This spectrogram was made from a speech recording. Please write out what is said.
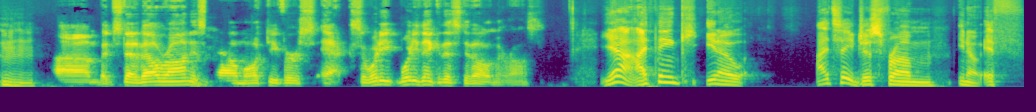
Mm-hmm. Um, but instead of Elrond, it's now Multiverse X. So what do you what do you think of this development, Ross? Yeah, I think you know, I'd say just from you know, if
